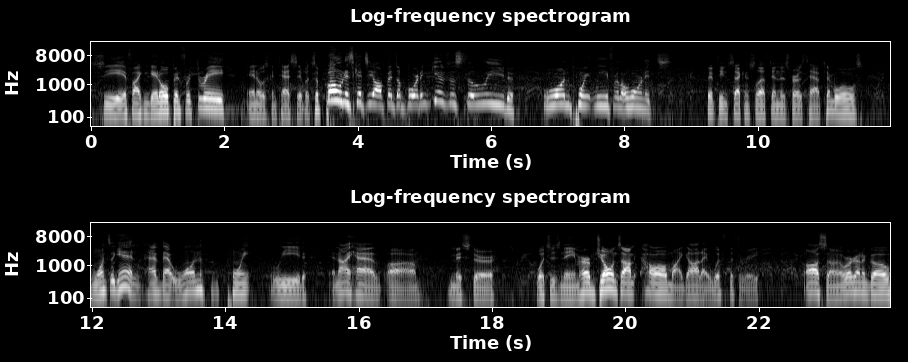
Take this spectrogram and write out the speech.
See if I can get open for three. And it was contested. But Sabonis gets the offensive board and gives us the lead. One point lead for the Hornets. 15 seconds left in this first half. Timberwolves once again have that one point lead And I have uh, Mr. What's his name? Herb Jones on me. Oh my God, I whiffed the three. Awesome. And we're going to go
